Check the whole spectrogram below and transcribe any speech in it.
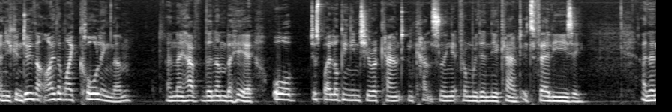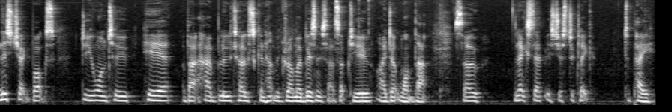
and you can do that either by calling them and they have the number here, or just by logging into your account and cancelling it from within the account. It's fairly easy. And then this checkbox do you want to hear about how Bluehost can help me grow my business? That's up to you. I don't want that. So the next step is just to click to pay.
